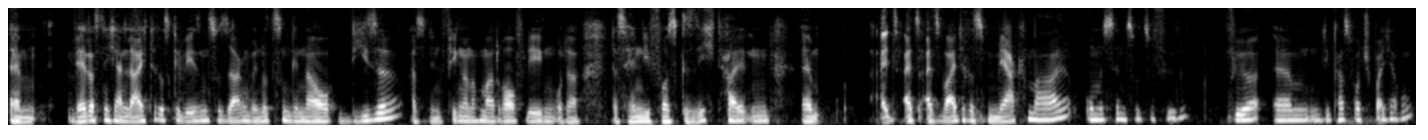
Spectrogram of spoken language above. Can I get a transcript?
Ähm, Wäre das nicht ein leichteres gewesen zu sagen, wir nutzen genau diese, also den Finger nochmal drauflegen oder das Handy vors Gesicht halten, ähm, als, als, als weiteres Merkmal, um es hinzuzufügen für ähm, die Passwortspeicherung?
